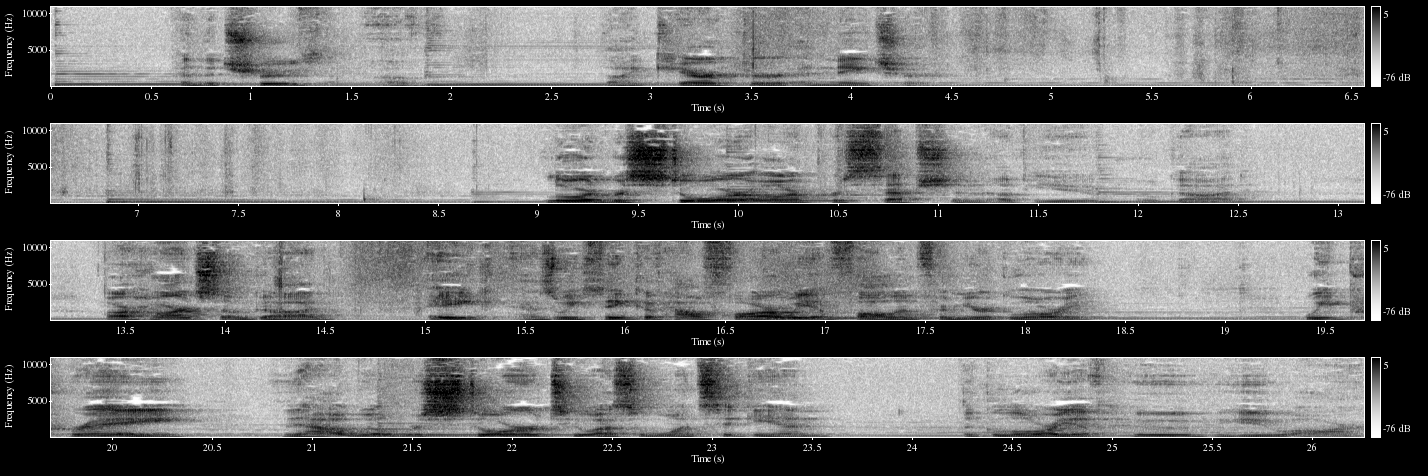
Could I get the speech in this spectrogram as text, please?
and the truth of Thy character and nature. Lord, restore our perception of You, O God. Our hearts, O God, ache as we think of how far we have fallen from your glory. We pray thou wilt restore to us once again the glory of who you are.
